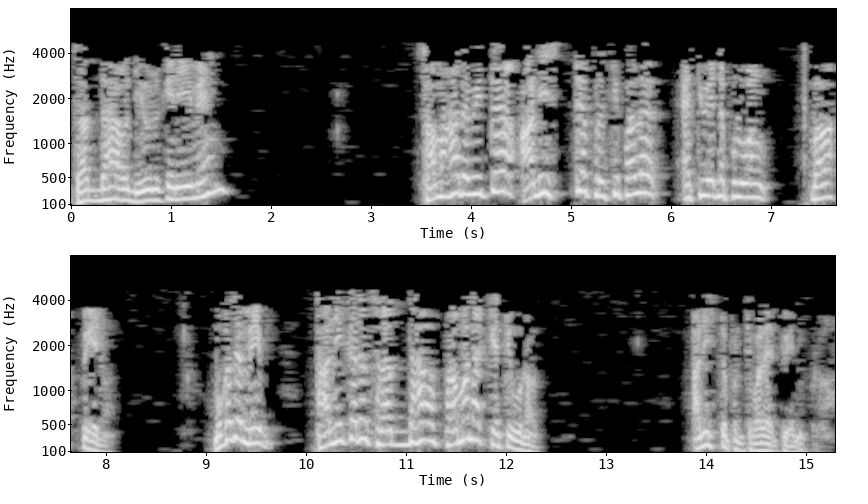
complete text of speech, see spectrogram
ශ්‍රද්ධාව දියුණු කිරීමෙන් සමහර විට අනිෂ්ට ප්‍රතිඵල ඇති වෙන්න පුළුවන් බවක් පේනවා. මොකද මේ තනිකර ශ්‍රද්ධාව පමණක් ඇති වුණොත් අනිෂ්ට ප්‍රතිඵල ඇති වෙන්න පුළුවන්.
